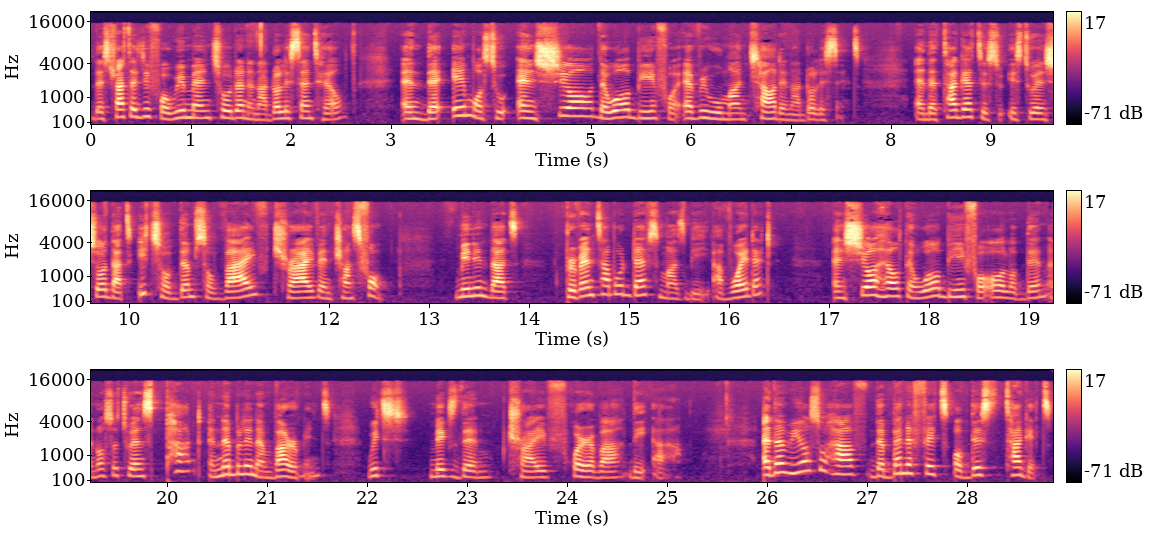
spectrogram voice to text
the strategy for women, children, and adolescent health. And the aim was to ensure the well-being for every woman, child, and adolescent. And the target is to, is to ensure that each of them survive, thrive, and transform, meaning that preventable deaths must be avoided, ensure health and well-being for all of them, and also to inspire enabling environment which makes them thrive wherever they are. And then we also have the benefits of this target.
